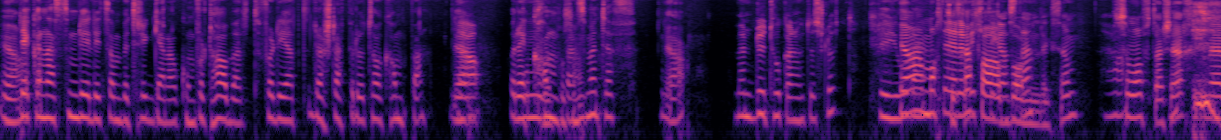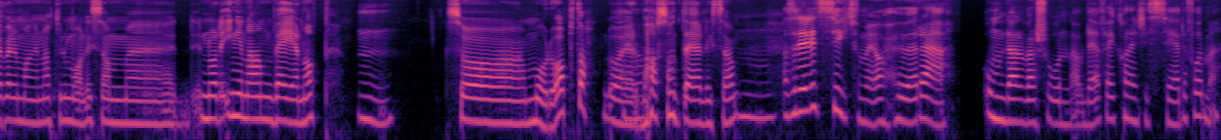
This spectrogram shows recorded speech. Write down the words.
Ja. Det kan nesten bli litt sånn betryggende og komfortabelt, fordi at da slipper du å ta kampen. ja. Og det er 100%. kampen som er tøff. ja. Men du tok den jo til slutt. Du Ja, jeg måtte Det er treffe bånd, liksom. Ja. Som ofte skjer. Det er veldig mange at du må liksom eh, Når det er ingen annen vei enn opp, Mm. så må du opp, da. Da er det bare sånn det er, liksom. Altså, det er litt sykt for meg å høre om den versjonen av det, for jeg kan ikke se det for meg.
